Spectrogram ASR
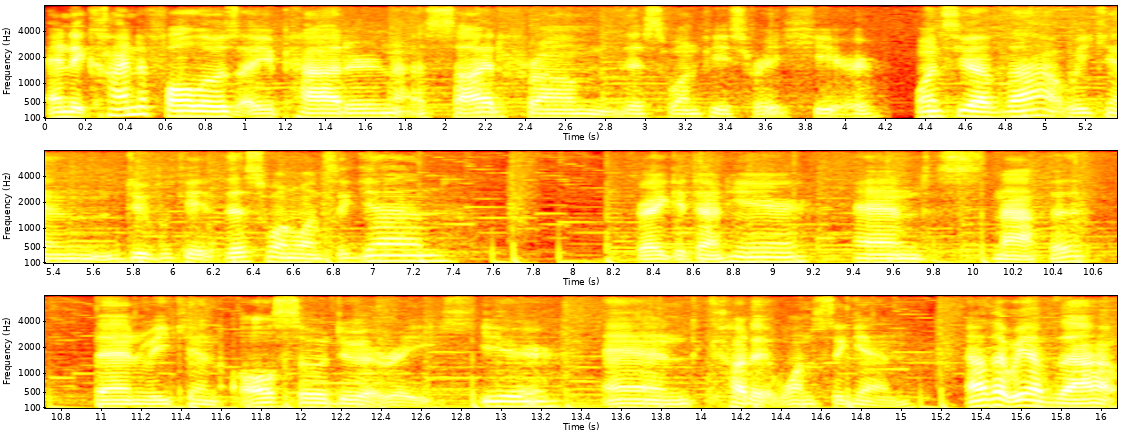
and it kind of follows a pattern aside from this one piece right here. Once you have that, we can duplicate this one once again, drag it down here and snap it. Then we can also do it right here and cut it once again. Now that we have that,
